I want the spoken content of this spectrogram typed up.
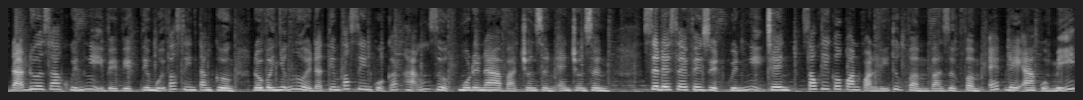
đã đưa ra khuyến nghị về việc tiêm mũi vaccine tăng cường đối với những người đã tiêm vaccine của các hãng dược Moderna và Johnson Johnson. CDC phê duyệt khuyến nghị trên sau khi cơ quan quản lý thực phẩm và dược phẩm FDA của Mỹ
